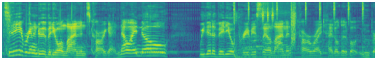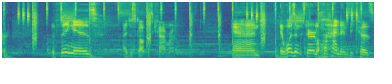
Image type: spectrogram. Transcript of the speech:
Today we're gonna do a video on Landon's car again. Now I know we did a video previously on Landon's car where I titled it about Uber. The thing is, I just got this camera and it wasn't fair to Landon because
